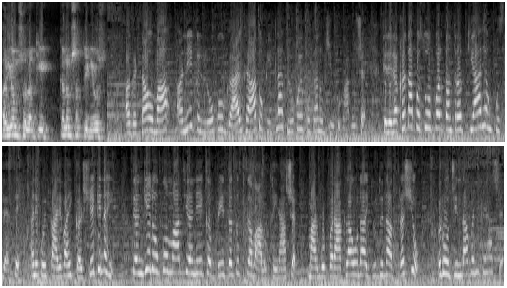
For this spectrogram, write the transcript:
હરિઓમ સોલંકી, કલમ શક્તિ ન્યૂઝ આ ઘટનાઓમાં અનેક લોકો ઘાયલ થયા તો કેટલાક લોકોએ પોતાનો જીવ ગુમાવ્યો છે. ત્યારે રખડતા પશુઓ પર તંત્ર ક્યારે અંકુશ લેશે અને કોઈ કાર્યવાહી કરશે કે નહીં? તે અંગે લોકોમાંથી અનેક વેદક સવાલો થઈ રહ્યા છે. માર્ગો પર આખલાઓના યુદ્ધના દ્રશ્યો રોજિંદા બની ગયા છે.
